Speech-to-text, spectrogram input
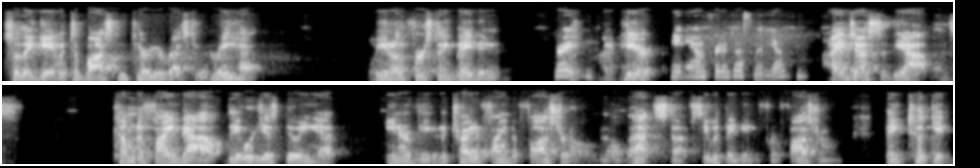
So they gave it to Boston Terrier Rescue and Rehab. Well, you know the first thing they did Right. right here. Get down for an adjustment. Yeah. I adjusted the atlas. Come to find out, they were just doing a interview to try to find a foster home and all that stuff, see what they needed for a foster home. They took it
